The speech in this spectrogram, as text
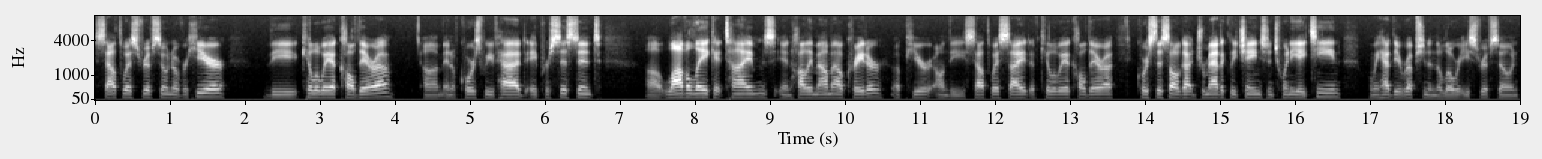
southwest rift zone over here, the Kilauea caldera, um, and of course we've had a persistent uh, lava lake at times in Halemaumau crater up here on the southwest side of Kilauea caldera. Of course this all got dramatically changed in 2018 when we had the eruption in the lower east rift zone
